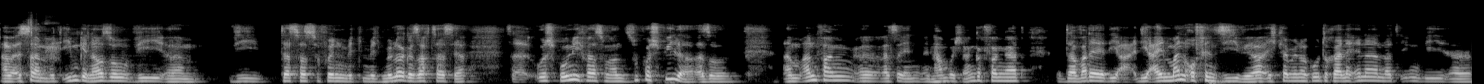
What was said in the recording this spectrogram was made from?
aber ist er mit ihm genauso wie ähm, wie das, was du vorhin mit, mit Müller gesagt hast, ja, ursprünglich war es mal ein super Spieler. Also am Anfang, äh, als er in, in Hamburg angefangen hat, da war der die, die Ein-Mann-Offensive, ja. Ich kann mich noch gut daran erinnern, dass irgendwie äh,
